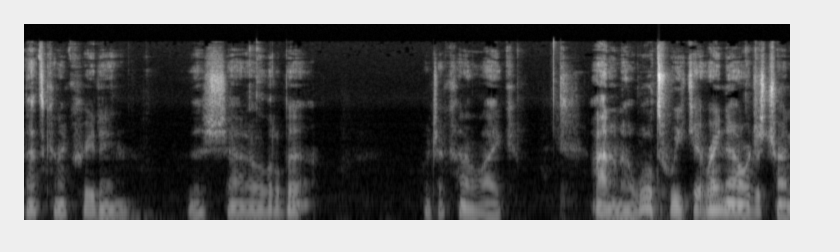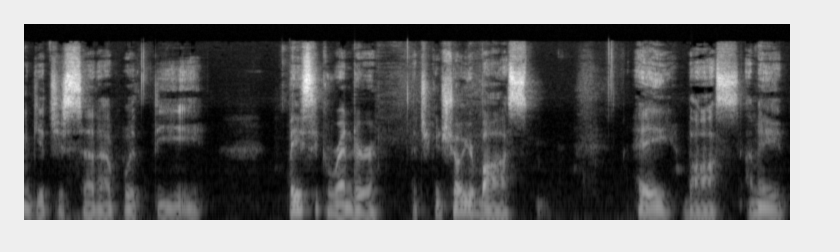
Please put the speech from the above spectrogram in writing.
that's kind of creating this shadow a little bit, which I kind of like. I don't know, we'll tweak it. Right now we're just trying to get you set up with the basic render that you can show your boss, hey, boss, I made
